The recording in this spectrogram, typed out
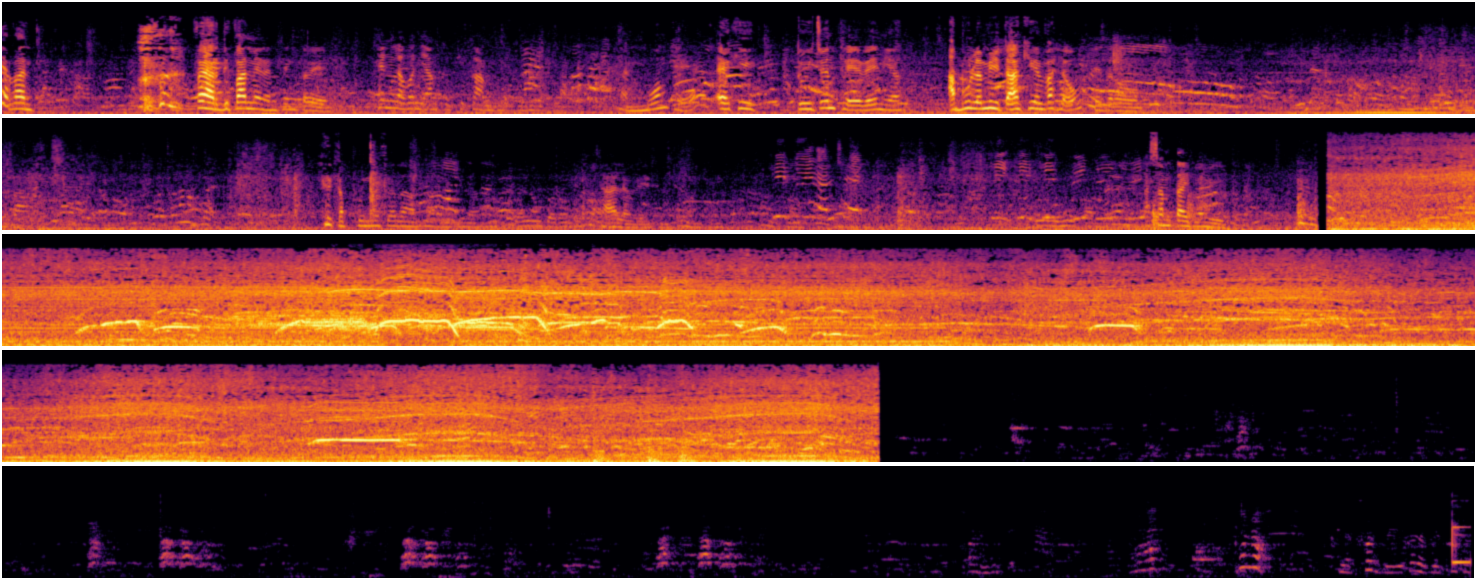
ya kan fair di pan menen sing tuh eh. teng lawan yang kekikang kan buang ke eh. eh ki tu ijun teve nia ya. abu lami tak kien apa long pe tro Kapunya sara apa salah wes asam type lagi Là thốt.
